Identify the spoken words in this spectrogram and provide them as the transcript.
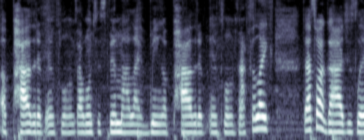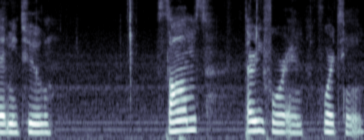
a positive influence. I want to spend my life being a positive influence. And I feel like that's why God just led me to Psalms 34 and 14.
